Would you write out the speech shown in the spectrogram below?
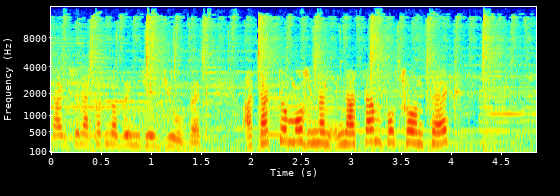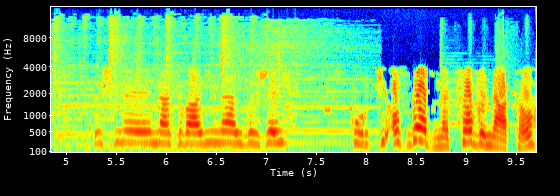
Także na pewno będzie dziubek. A tak to może na, na sam początek byśmy nazwali najwyżej kurki ozdobne. Co wy na to?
